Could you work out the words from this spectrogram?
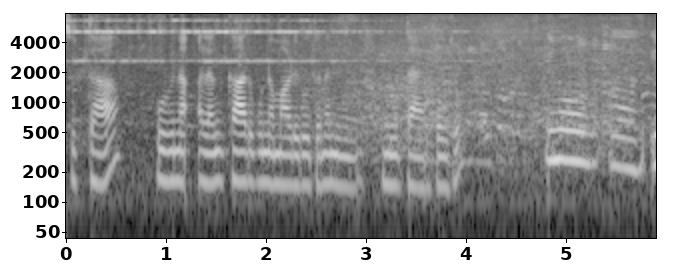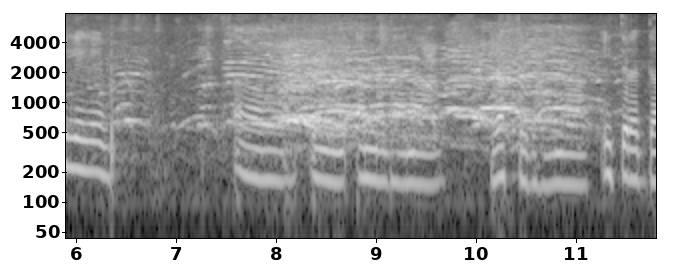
ಸುತ್ತ ಹೂವಿನ ಅಲಂಕಾರವನ್ನು ಮಾಡಿರುವುದನ್ನು ನೀವು ನೋಡ್ತಾ ಇರ್ಬೋದು. ಇನ್ನು ಇಲ್ಲಿ ಅನ್ನದಾನ, ರಕ್ತದಾನ ಈ ಥರದ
